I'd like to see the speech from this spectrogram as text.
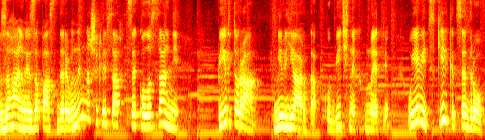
Загальний запас деревини в наших лісах це колосальні півтора мільярда кубічних метрів. Уявіть, скільки це дров.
